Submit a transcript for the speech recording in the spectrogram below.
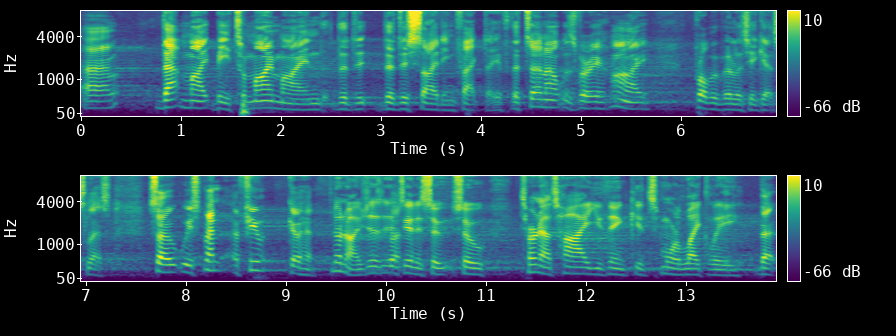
um, that might be, to my mind, the, de- the deciding factor. If the turnout was very high, probability gets less. So we spent a few, go ahead, No, no, just, it's gonna, so, so turnout's high, you think it's more likely that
